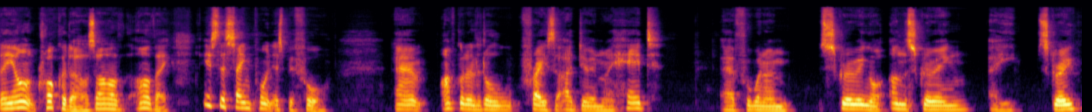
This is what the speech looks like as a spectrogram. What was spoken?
They aren't crocodiles, are are they? It's the same point as before. Um, I've got a little phrase that I do in my head uh, for when I'm screwing or unscrewing a screw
